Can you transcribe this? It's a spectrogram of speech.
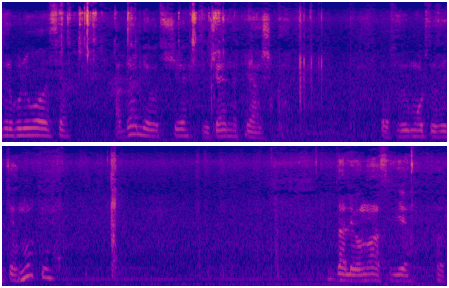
зрегулювався, а далі от ще звичайна пряжка. Тобто ви можете затягнути. Далі у нас є от,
